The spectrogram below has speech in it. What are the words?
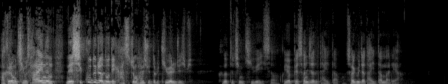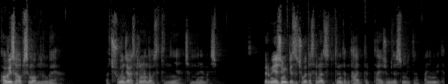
아 그러면 지금 살아있는 내 식구들이라도 어디 가서 좀 할 수 있도록 기회를 주십시오. 그것도 지금 기회 있어. 그 옆에 선지자들 다 있다고. 설교자 다 있단 말이야. 거기서 없으면 없는 거야. 뭐 죽은 자가 살아난다고 해서 듣느냐. 천만의 말씀. 여러분 예수님께서 죽었다 살아났을 때 듣는 사람 다, 다 예수 믿었습니까? 아닙니다.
